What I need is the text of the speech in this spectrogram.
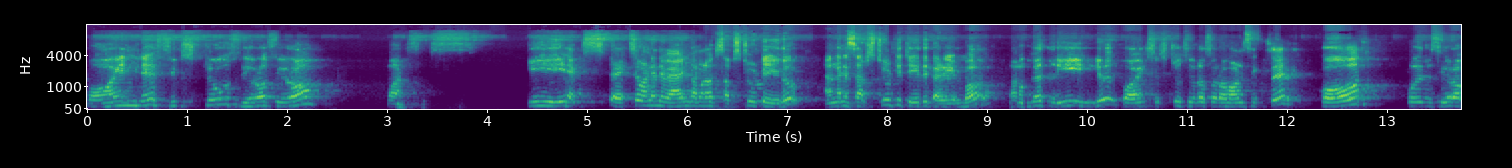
point six two zero zero one six ഈ എക്സ് എക്സ് വണ്ണിന്റെ വാല്യൂ നമ്മൾ സബ്സ്റ്റിറ്റ്യൂട്ട് ചെയ്തു. അങ്ങനെ സബ്സ്റ്റിറ്റ്യൂട്ട് ചെയ്ത് കഴിയുമ്പോൾ നമുക്ക് three into point six two zero zero one six cos zero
